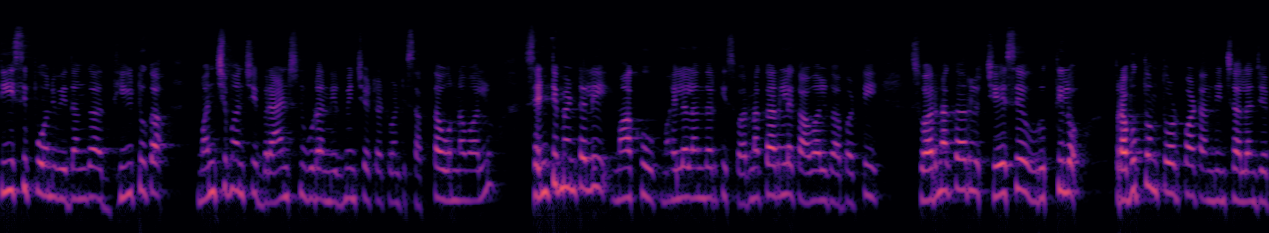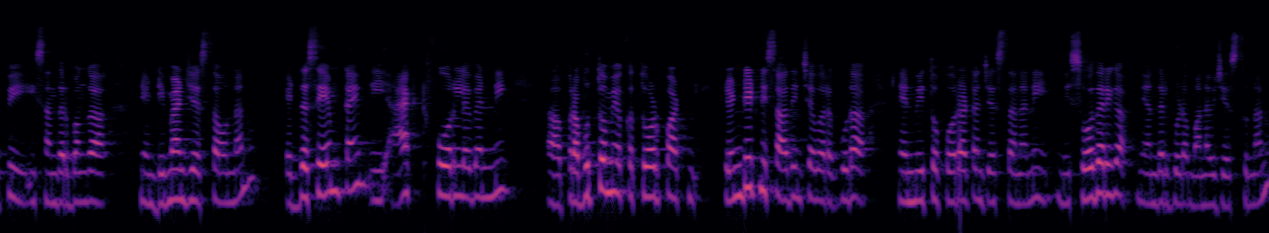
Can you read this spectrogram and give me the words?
తీసిపోని విధంగా ధీటుగా మంచి మంచి బ్రాండ్స్ను కూడా నిర్మించేటటువంటి సత్తా ఉన్నవాళ్ళు. సెంటిమెంటలీ మాకు మహిళలందరికీ స్వర్ణకారులే కావాలి కాబట్టి స్వర్ణకారులు చేసే వృత్తిలో ప్రభుత్వం తోడ్పాటు అందించాలని చెప్పి ఈ సందర్భంగా నేను డిమాండ్ చేస్తూ ఉన్నాను. ఎట్ ద సేమ్ టైం ఈ యాక్ట్ ఫోర్ లెవెన్ని ప్రభుత్వం యొక్క తోడ్పాటుని రెండింటిని సాధించే వరకు కూడా నేను మీతో పోరాటం చేస్తానని మీ సోదరిగా మీ అందరికి కూడా మనవి చేస్తున్నాను.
